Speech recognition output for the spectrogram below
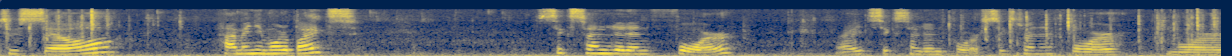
to sell how many more bikes 604 right? 604 604 more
